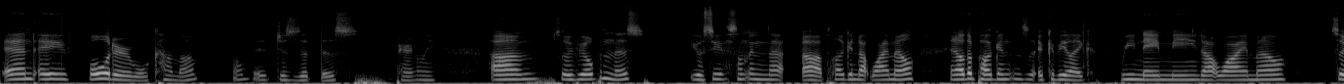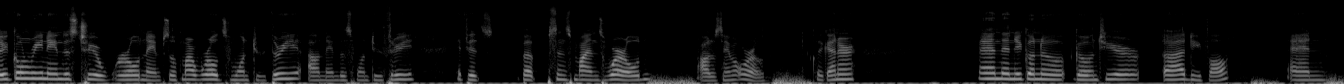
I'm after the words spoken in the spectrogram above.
and a folder will come up. Oh, it just zipped this apparently. Um, so if you open this, you'll see something that uh, plugin.yml and other plugins. It could be like rename me.yml. So you're going to rename this to your world name. So if my world's 123, I'll name this 123. If it's, but since mine's world, I'll just name it world. Click enter. And then you're going to go into your uh, default and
